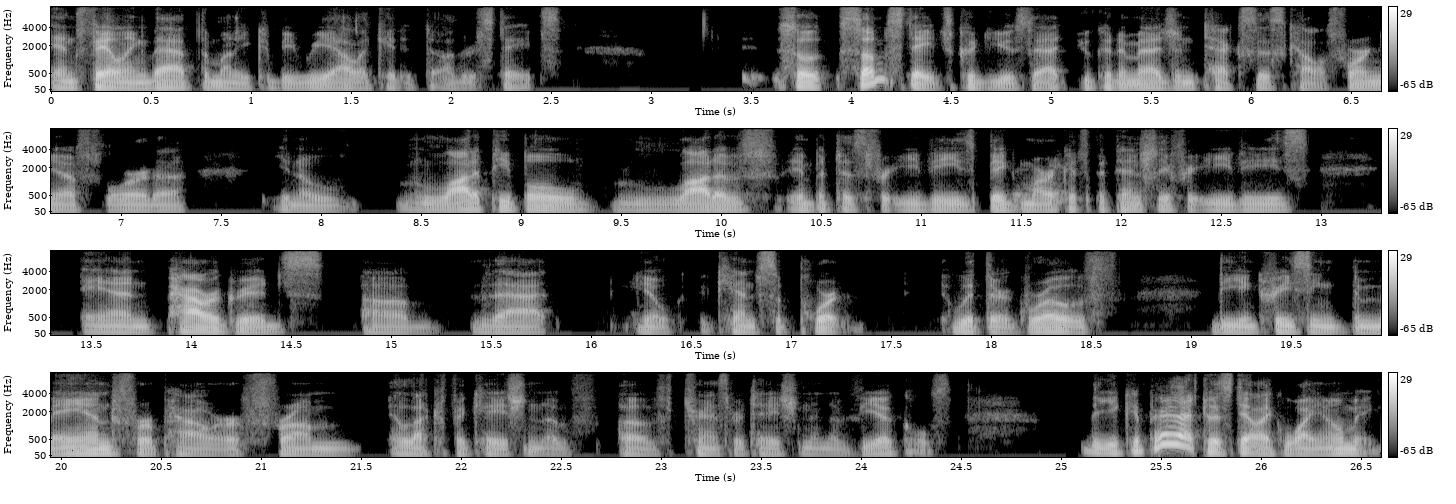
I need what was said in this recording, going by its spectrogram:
And failing that, the money could be reallocated to other states so some states could use that. You could imagine Texas, California, Florida, you know, a lot of people, a lot of impetus for EVs, big markets potentially for EVs, and power grids um, that you know can support with their growth the increasing demand for power from electrification of of transportation and of vehicles. But you compare that to a state like Wyoming.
